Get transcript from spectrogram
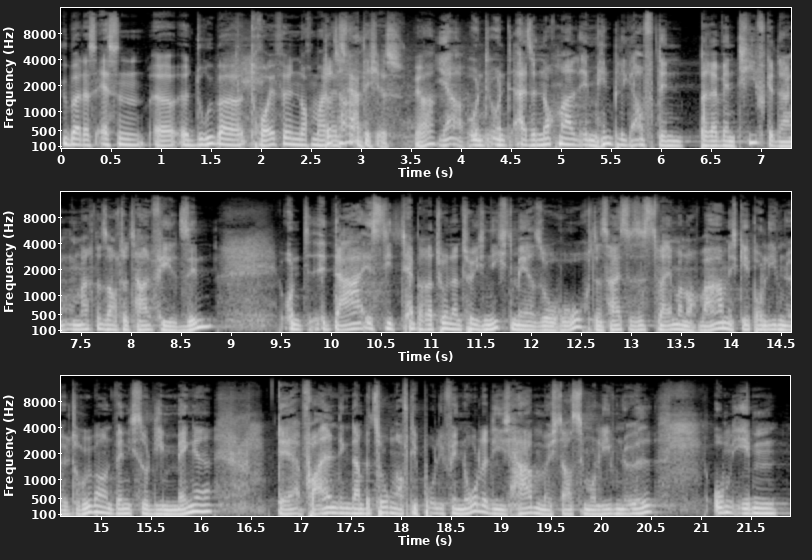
über das Essen äh, drüber träufeln, nochmal, wenn es fertig ist. Ja, ja und, und also nochmal im Hinblick auf den Präventivgedanken macht es auch total viel Sinn. Und äh, da ist die Temperatur natürlich nicht mehr so hoch. Das heißt, es ist zwar immer noch warm, ich gebe Olivenöl drüber und wenn ich so die Menge der vor allen Dingen dann bezogen auf die Polyphenole, die ich haben möchte aus dem Olivenöl, um eben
